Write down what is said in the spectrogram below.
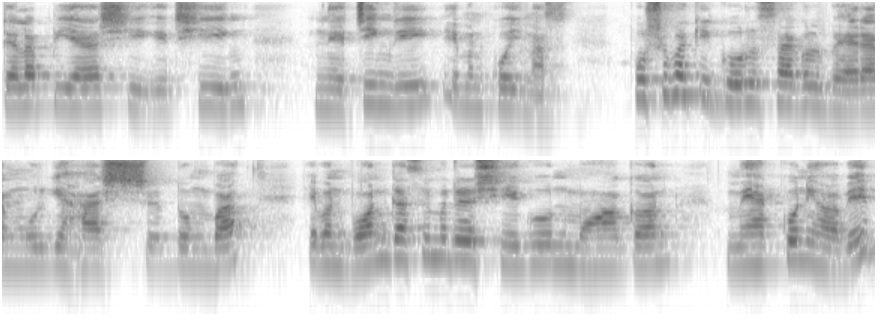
তেলাপিয়া, শি- চিংড়ি এবং কই মাছ। পশু পাখি, গরু, ছাগল, ভেড়া, মুরগি, হাঁস, দম্বা এবং বন গাছের মধ্যে সেগুন, মহাগণ, মেহাকনি হবে,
